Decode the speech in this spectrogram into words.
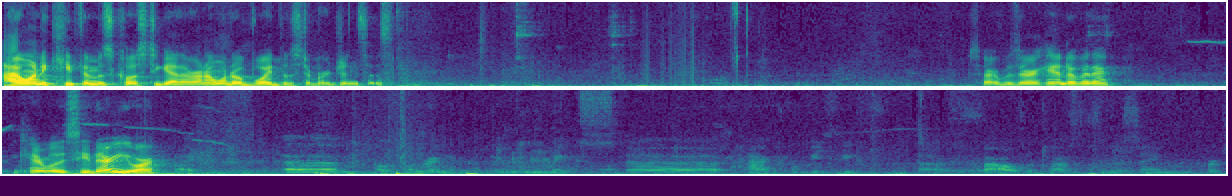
I want to keep them as close together and I want to avoid those divergences. Sorry, was there a hand over there? I can't really see. There you are. Um, I was wondering, can you mix uh, hack and PHP uh, files or classes in the same project?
